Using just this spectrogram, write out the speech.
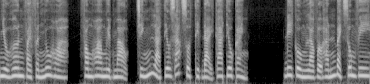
nhiều hơn vài phần nhu hòa, phong hoa nguyệt mạo, chính là tiêu giác ruột thịt đại ca tiêu cảnh. Đi cùng là vợ hắn Bạch Dung Vi,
